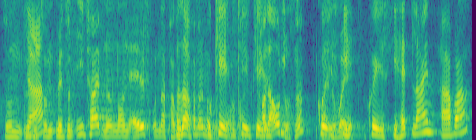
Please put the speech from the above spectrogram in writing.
so ein. Mit, so, mit so einem E-Type, einer 911 und einer Pagode kann man immer okay, gut okay, okay. fahren. Tolle ist Autos, die, ne? Cool ist, die, cool ist die Headline, aber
